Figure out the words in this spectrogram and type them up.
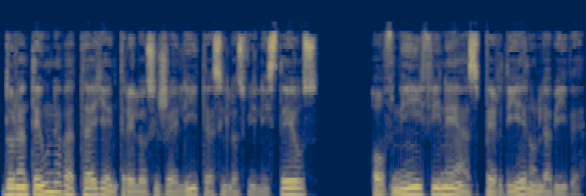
durante una batalla entre los israelitas y los filisteos, Ofni y Fineas perdieron la vida,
